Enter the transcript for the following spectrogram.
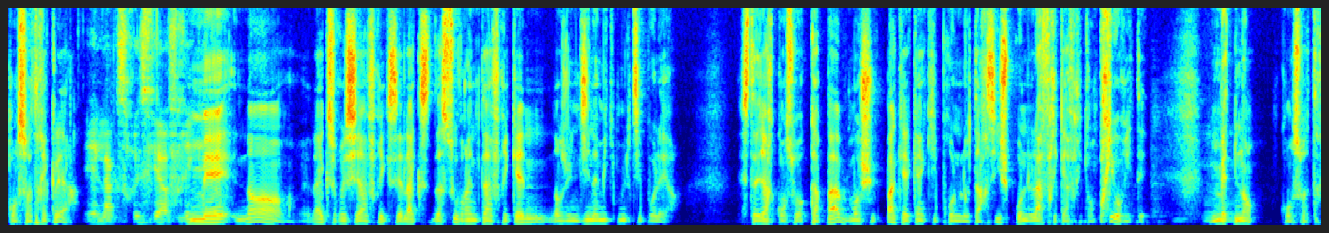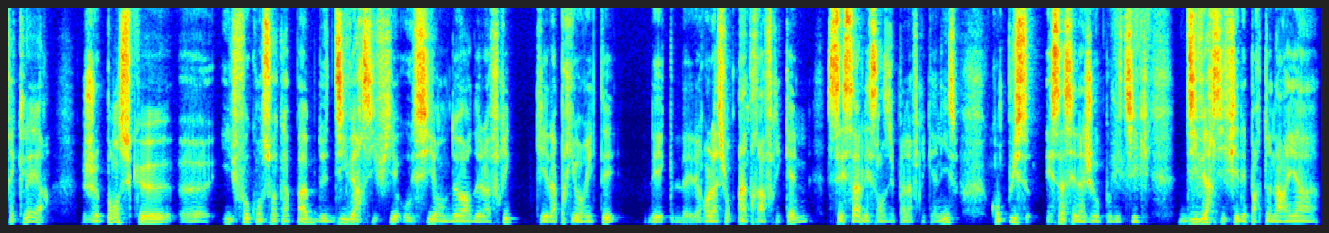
Qu'on soit très clair. Et l'axe Russie-Afrique. Mais non, l'axe Russie-Afrique, c'est l'axe de la souveraineté africaine dans une dynamique multipolaire. C'est-à-dire qu'on soit capable, moi je suis pas quelqu'un qui prône l'autarcie, je prône l'Afrique-Afrique en priorité. Mhm. Maintenant, qu'on soit très clair, je pense que euh, il faut qu'on soit capable de diversifier aussi en dehors de l'Afrique, qui est la priorité, les, relations intra-africaines. C'est ça l'essence du panafricanisme. Qu'on puisse, et ça c'est la géopolitique, diversifier les partenariats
